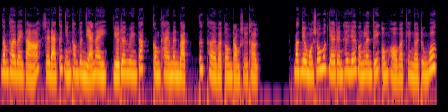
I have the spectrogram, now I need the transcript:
đồng thời bày tỏ sẽ đả kích những thông tin giả này dựa trên nguyên tắc công khai minh bạch, tức thời và tôn trọng sự thật. Mặc dù một số quốc gia trên thế giới vẫn lên tiếng ủng hộ và khen ngợi Trung Quốc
